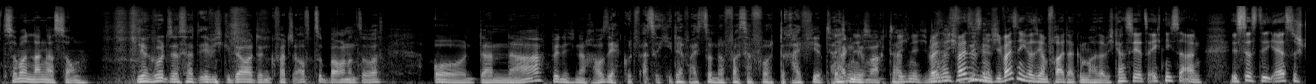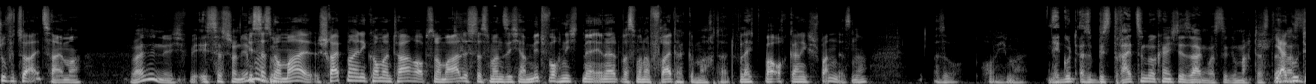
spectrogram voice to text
Das ist aber ein langer Song. Ja gut, das hat ewig gedauert, den Quatsch aufzubauen und sowas. Und danach bin ich nach Hause. Ja gut, also jeder weiß doch noch, was er vor drei, vier Tagen nicht. gemacht hat. Ich nicht. Ich weiß, ich weiß es nicht. Ich weiß nicht, was ich am Freitag gemacht habe. Ich kann es dir jetzt echt nicht sagen. Ist das die erste Stufe zu Alzheimer? Weiß ich nicht. Ist das schon immer Ist das so? normal? Schreibt mal in die Kommentare, ob es normal ist, dass man sich am Mittwoch nicht mehr erinnert, was man am Freitag gemacht hat. Vielleicht war auch gar nichts Spannendes, ne? Also, hoffe ich mal. Ja gut, also bis 13 Uhr kann ich dir sagen, was du gemacht hast. Da ja, gut,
